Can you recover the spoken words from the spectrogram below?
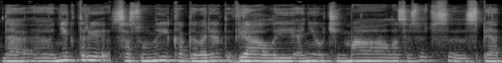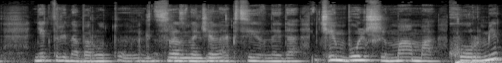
Да, э, некоторые сосуны, как говорят, вялые, они очень мало сосут, спят. Некоторые, наоборот, э, Активные, сразу начинают да? активные, да. Чем больше мама кормит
